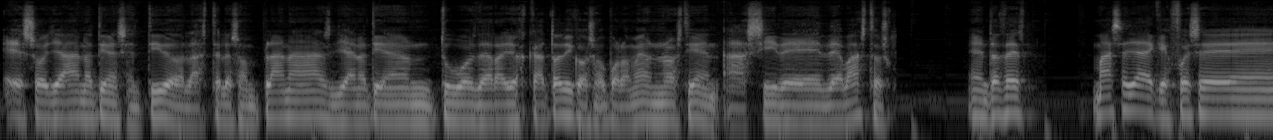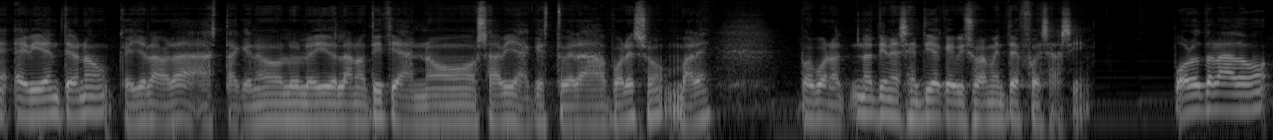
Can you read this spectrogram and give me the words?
eso ya no tiene sentido. Las teles son planas, ya no tienen tubos de rayos catódicos, o por lo menos no los tienen así de, de. Entonces, más allá de que fuese evidente o no, que yo la verdad, hasta que no lo he leído en la noticia, no sabía que esto era por eso, ¿vale? Pues bueno, no tiene sentido que visualmente fuese así. Por otro lado,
